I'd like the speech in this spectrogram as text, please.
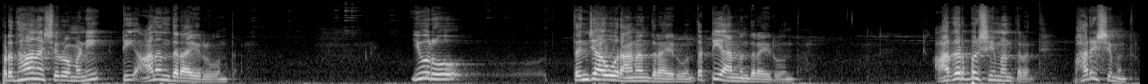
ಪ್ರಧಾನ ಶಿರೋಮಣಿ ಟಿ ಆನಂದರಾಯರು ಅಂತ. ಇವರು ತಂಜಾವೂರು ಆನಂದರಾಯರು ಅಂತ, ಟಿ ಆನಂದರಾಯರು ಅಂತ. ಆಗರ್ಭ ಶ್ರೀಮಂತರಂತೆ, ಭಾರಿ ಶ್ರೀಮಂತರು.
